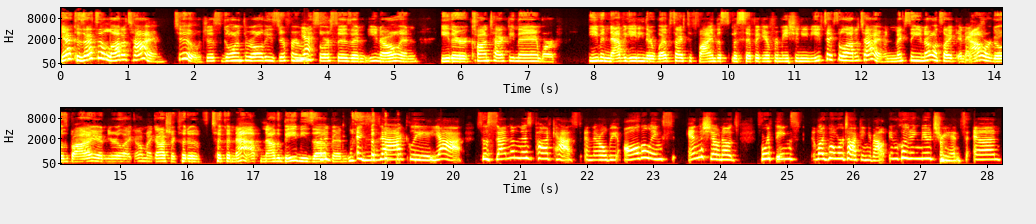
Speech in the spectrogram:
Yeah, because that's a lot of time too. Just going through all these different Yes. resources and, you know, and either contacting them or even navigating their website to find the specific information you need takes a lot of time. And next thing you know, it's like an hour goes by and you're like, oh my gosh, I could have took a nap. Now the baby's up and exactly. Yeah. So send them this podcast and there will be all the links in the show notes for things like what we're talking about, including nutrients and,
